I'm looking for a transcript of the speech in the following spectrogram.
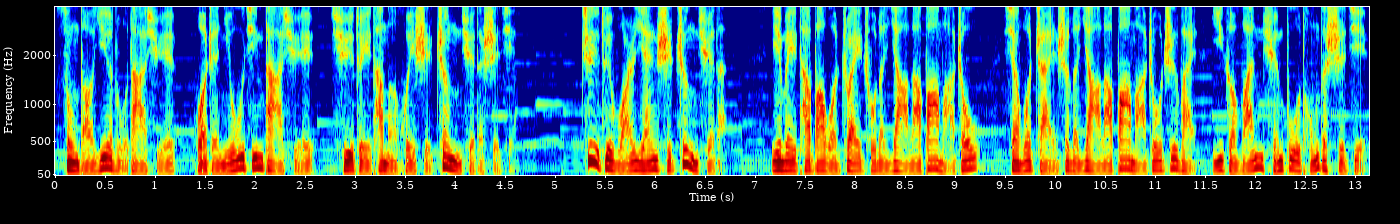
送到耶鲁大学或者牛津大学去对他们会是正确的事情。这对我而言是正确的，因为他把我拽出了亚拉巴马州。向我展示了亚拉巴马州之外一个完全不同的世界，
